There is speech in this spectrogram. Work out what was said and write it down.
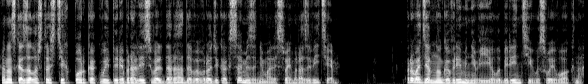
Она сказала, что с тех пор, как вы перебрались в Эльдорадо, вы вроде как сами занимались своим развитием, проводя много времени в ее лабиринте и у своего окна.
